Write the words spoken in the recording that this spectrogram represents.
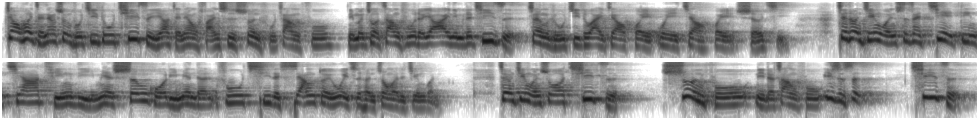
教会怎样顺服基督，妻子也要怎样凡事顺服丈夫。你们做丈夫的要爱你们的妻子，正如基督爱教会，为教会舍己。这段经文是在界定家庭里面、生活里面的夫妻的相对位置很重要的经文。这段经文说：“妻子顺服你的丈夫”，意思是妻子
